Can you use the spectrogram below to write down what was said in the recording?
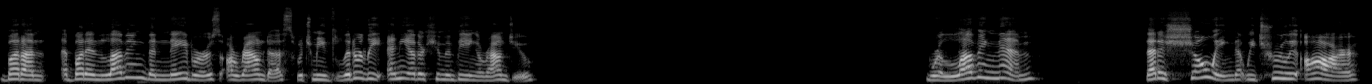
but on but in loving the neighbors around us, which means literally any other human being around you, we're loving them, that is showing that we truly are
